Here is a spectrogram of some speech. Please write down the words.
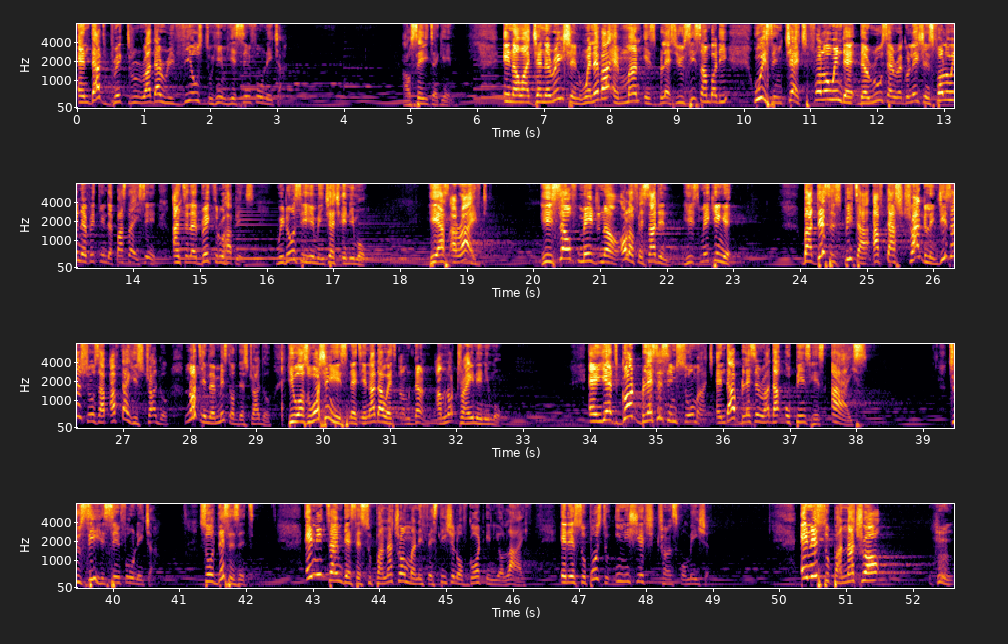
and that breakthrough rather reveals to him his sinful nature. I'll say it again. In our generation, whenever a man is blessed, you see somebody who is in church following the, the rules and regulations, following everything the pastor is saying until a breakthrough happens. We don't see him in church anymore. He has arrived. He's self made now. All of a sudden, he's making it. But this is Peter after struggling. Jesus shows up after his struggle, not in the midst of the struggle. He was washing his net. In other words, I'm done. I'm not trying anymore. And yet, God blesses him so much, and that blessing rather opens his eyes to see his sinful nature. So, this is it. Anytime there's a supernatural manifestation of God in your life, it is supposed to initiate transformation. Any supernatural, hmm,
